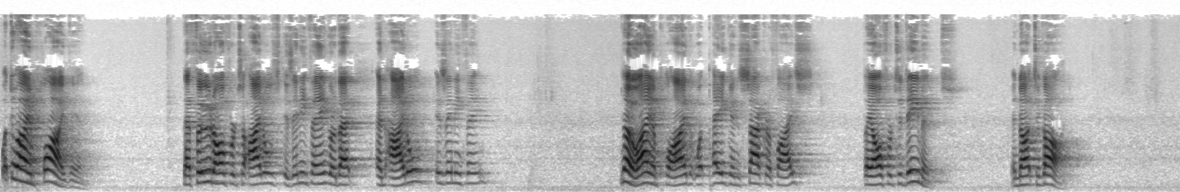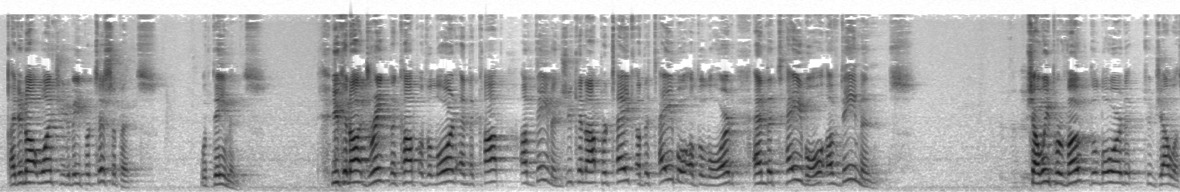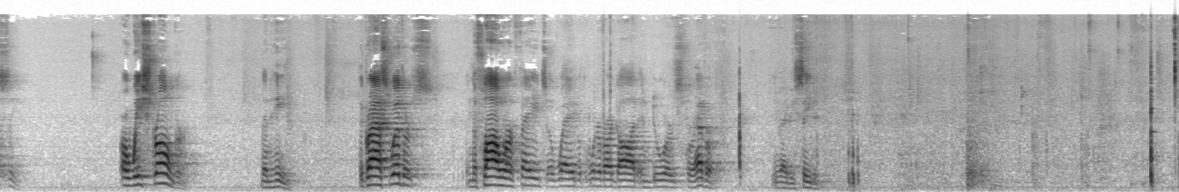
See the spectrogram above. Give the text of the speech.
What do I imply then? That food offered to idols is anything, or that an idol is anything? No, I imply that what pagans sacrifice, they offer to demons and not to God. I do not want you to be participants with demons. You cannot drink the cup of the Lord and the cup of demons. You cannot partake of the table of the Lord and the table of demons. Shall we provoke the Lord to jealousy? Are we stronger than He? The grass withers and the flower fades away, but the word of our God endures forever. You may be seated.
